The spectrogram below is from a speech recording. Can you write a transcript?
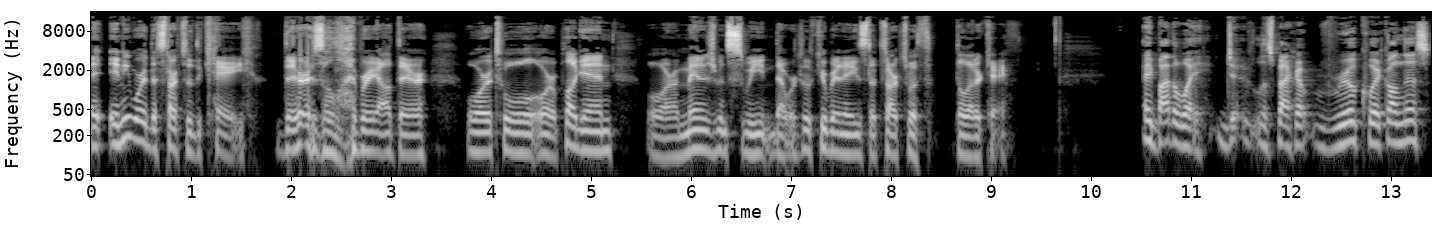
any word that starts with a K, there is a library out there or a tool or a plugin or a management suite that works with Kubernetes that starts with the letter K. Hey, by the way, let's back up real quick on this.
